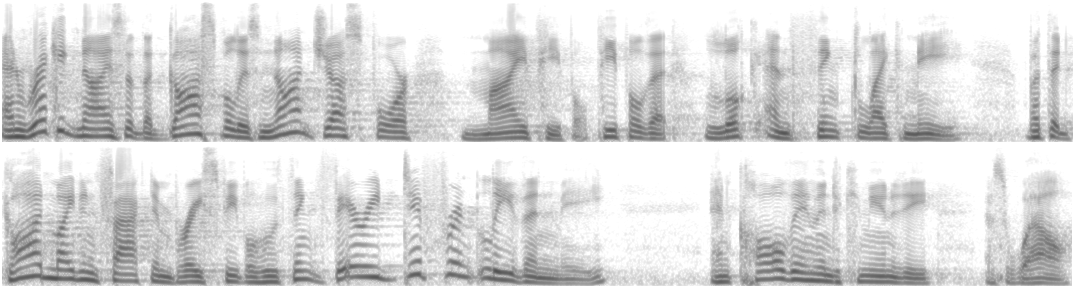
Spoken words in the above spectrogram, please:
and recognized that the gospel is not just for my people, people that look and think like me, but that God might in fact embrace people who think very differently than me and call them into community as well.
